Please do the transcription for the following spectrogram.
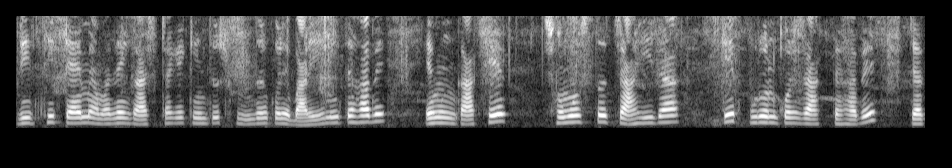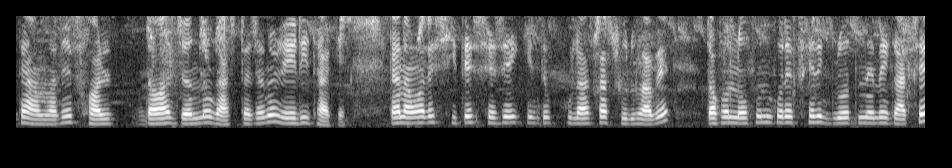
বৃদ্ধির টাইমে আমাদের গাছটাকে কিন্তু সুন্দর করে বাড়িয়ে নিতে হবে এবং গাছের সমস্ত চাহিদাকে পূরণ করে রাখতে হবে যাতে আমাদের ফল দেওয়ার জন্য গাছটা যেন রেডি থাকে। কারণ আমাদের শীতের শেষেই কিন্তু ফুল আসা শুরু হবে, তখন নতুন করে ফের গ্রোথ নেবে গাছে,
